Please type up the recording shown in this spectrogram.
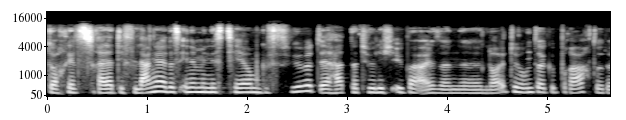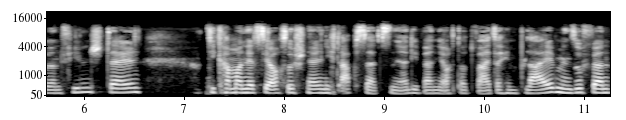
doch jetzt relativ lange das Innenministerium geführt. Er hat natürlich überall seine Leute untergebracht oder an vielen Stellen. Die kann man jetzt ja auch so schnell nicht absetzen. Ja, die werden ja auch dort weiterhin bleiben. Insofern,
